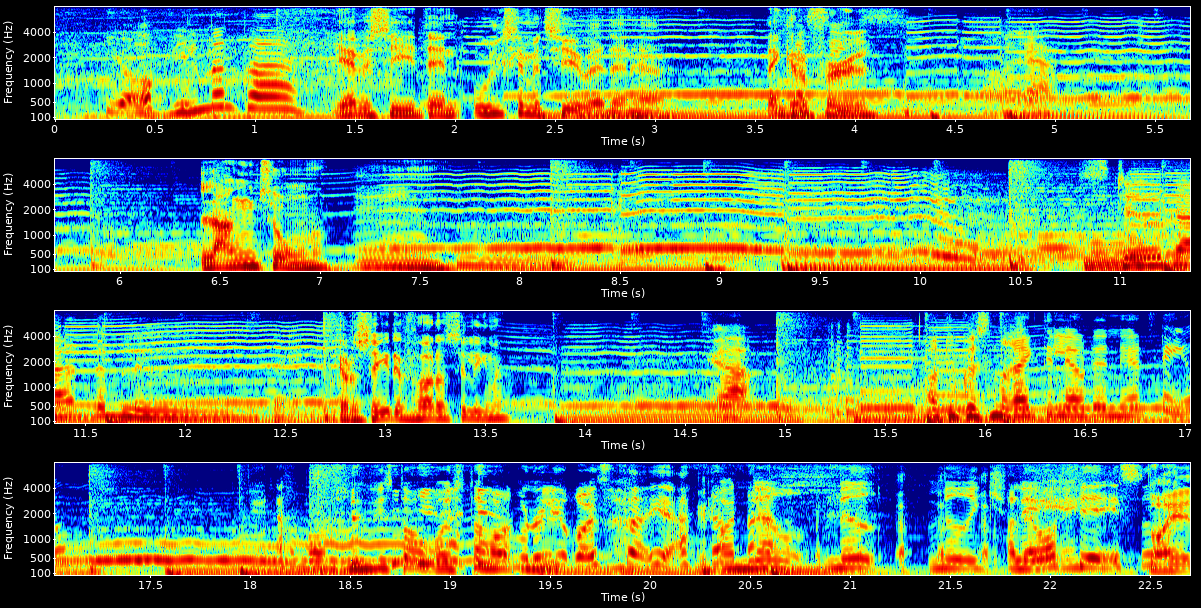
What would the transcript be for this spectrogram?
det vil man bare. Jeg vil sige, den ultimative er den her. Den kan du føle. Ja. Lange toner. Mm. Still got the blues, baby. Kan du se det for dig, Selina? Ja. Og du kan sådan rigtig lave den her... Hvor du sådan lige står og ryster hånden. lidt. ryster, ja. Og ned, ned, ned i knæ. Og laver ikke? fjeset. Nå ja,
